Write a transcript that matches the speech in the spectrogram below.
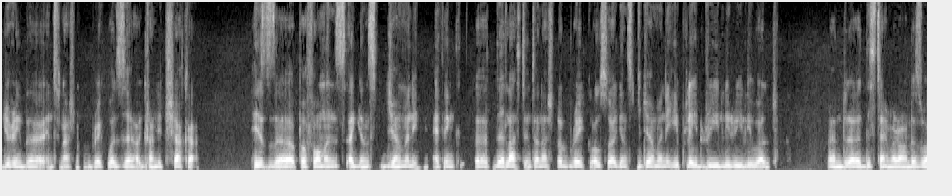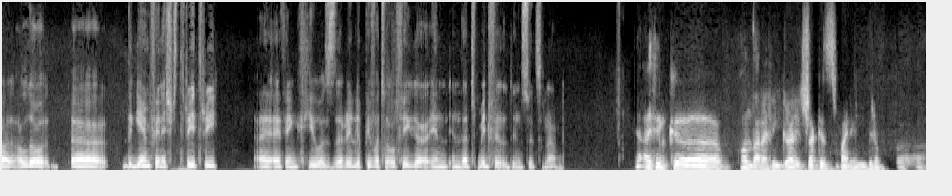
during the international break was uh, Granit Xhaka. His uh, performance against Germany. I think uh, the last international break also against Germany, he played really, really well. And uh, this time around as well. Although the game finished 3 3, I, I think he was a really pivotal figure in, in that midfield in Switzerland. Yeah, I think uh, on that, I think Granit Xhaka is finding a little bit of uh,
